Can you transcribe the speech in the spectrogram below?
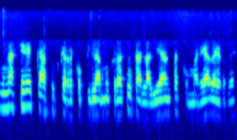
una serie de casos que recopilamos gracias a la alianza con María Verde,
